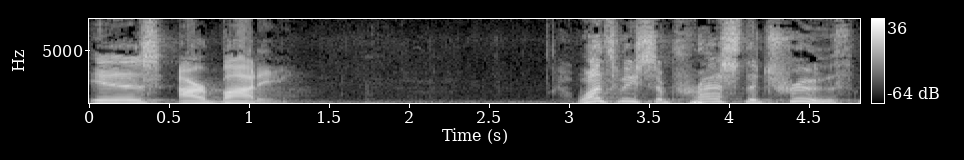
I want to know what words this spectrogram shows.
is our body. Once we suppress the truth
